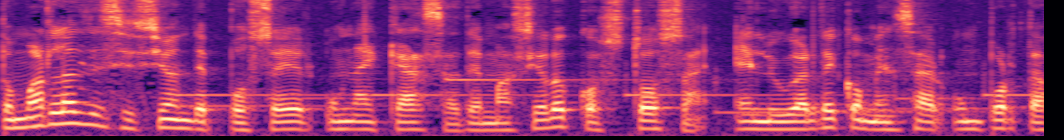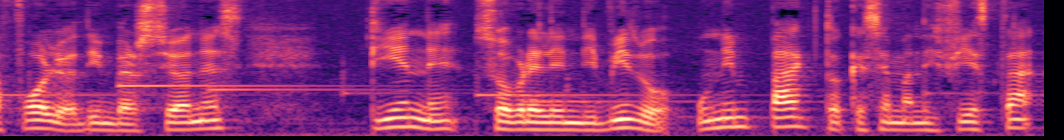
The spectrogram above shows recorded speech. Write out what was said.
tomar la decisión de poseer una casa demasiado costosa en lugar de comenzar un portafolio de inversiones tiene sobre el individuo un impacto que se manifiesta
